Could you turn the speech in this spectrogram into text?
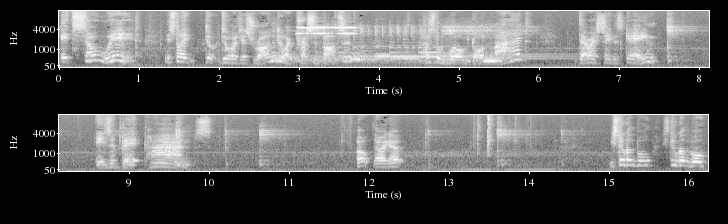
It's so weird. It's like, do, do I just run? Do I press a button? Has the world gone mad? Dare I say this game is a bit pants. Oh, there I go. You still got the ball. You still got the ball.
